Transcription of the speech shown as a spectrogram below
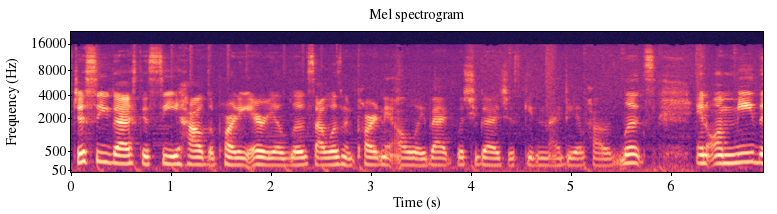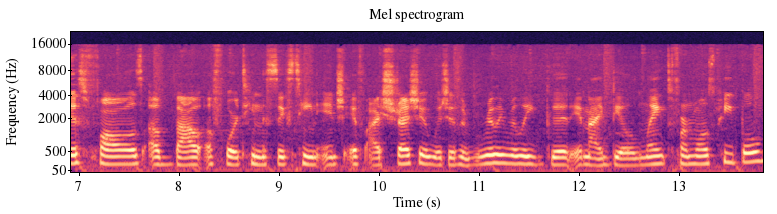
just so you guys can see how the parting area looks. I wasn't parting it all the way back but you guys just get an idea of how it looks. And on me this falls about a 14 to 16 inch if i stretch it which is a really really good and ideal length for most people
